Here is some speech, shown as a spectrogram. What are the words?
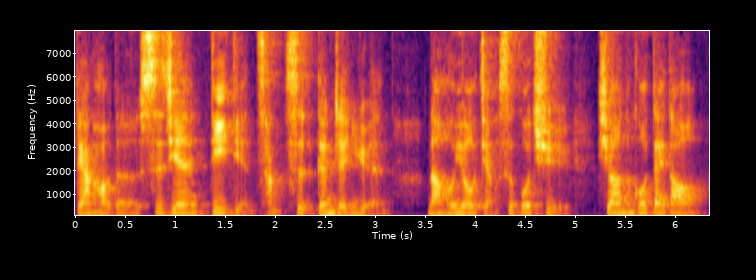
良好的时间、地点、场次跟人员。然后有讲师过去，希望能够带到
